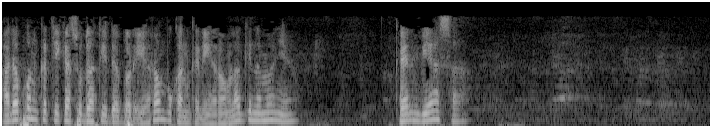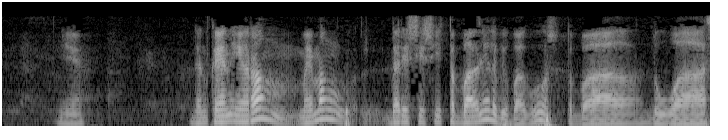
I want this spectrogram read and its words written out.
Adapun ketika sudah tidak berihram bukan kain ihram lagi namanya. Kain biasa. Ya. Dan kain ihram memang dari sisi tebalnya lebih bagus, tebal, luas,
